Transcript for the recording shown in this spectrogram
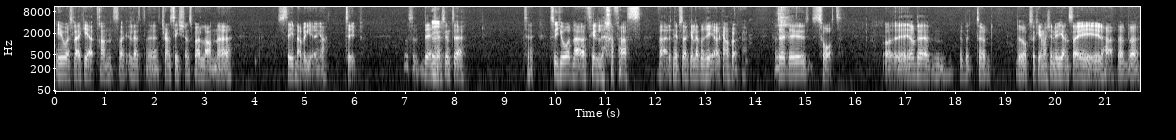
EOS-like yeah, trans, eller, eh, transitions mellan eh, sidnavigeringar typ. Så det mm. känns inte så, så jordnära till affärsvärdet ni försöker leverera kanske. Det, det, är svårt. Och det, det tror du också Kim, man känner igen sig i det här. Det, det,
